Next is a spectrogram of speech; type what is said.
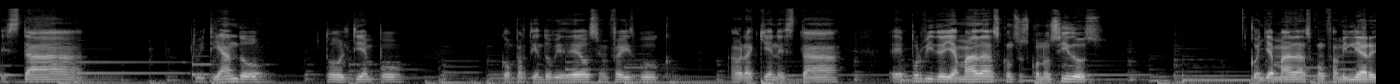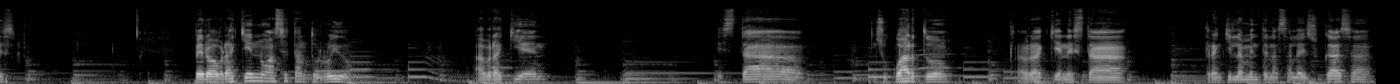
está tuiteando todo el tiempo, compartiendo videos en Facebook, habrá quien está eh, por videollamadas con sus conocidos, con llamadas con familiares, pero habrá quien no hace tanto ruido Habrá quien está en su cuarto, habrá quien está tranquilamente en la sala de su casa,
